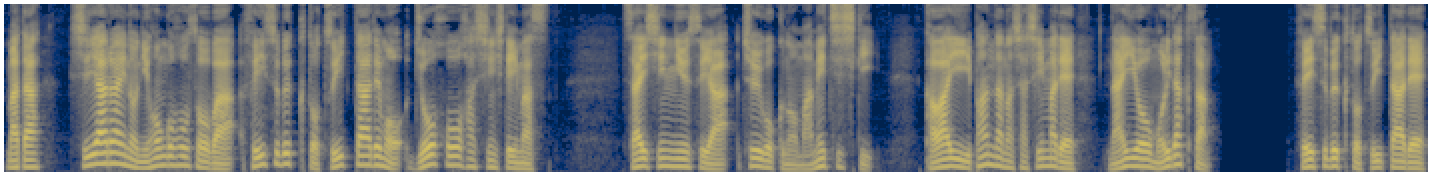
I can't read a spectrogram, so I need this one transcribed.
また CRI の日本語放送は Facebook と Twitter でも情報を発信しています。最新ニュースや中国の豆知識、かわいいパンダの写真まで内容盛りだくさん。Facebook と Twitter で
